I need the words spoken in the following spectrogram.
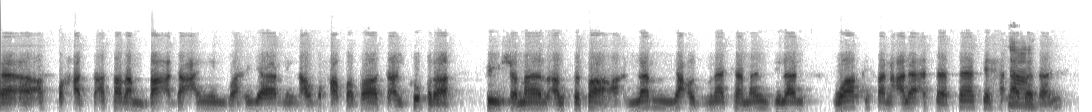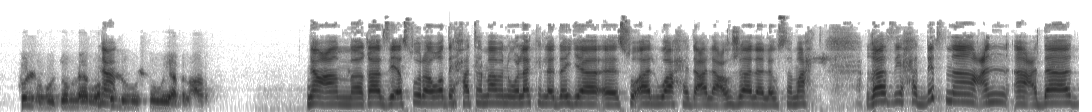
أصبحت اثرا بعد عين وهي من المحافظات الكبرى في شمال القطاع، لم يعد هناك منزلا واقفا على أساساته نعم. ابدا، كله دمر نعم. وكله نعم. سوي بالأرض. نعم غازي الصورة واضحة تماما ولكن لدي سؤال واحد على عجالة لو سمحت غازي حدثنا عن أعداد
